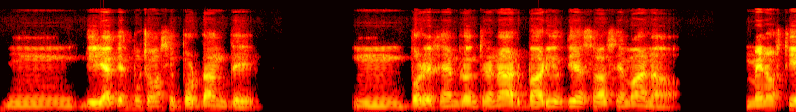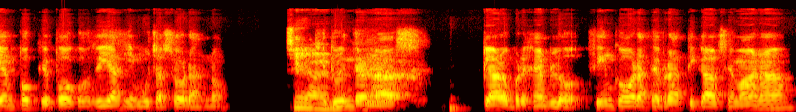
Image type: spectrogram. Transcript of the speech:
Mm, diría que es mucho más importante, mm, por ejemplo, entrenar varios días a la semana, menos tiempo que pocos días y muchas horas, ¿no? Si tú entrenas, claro, por ejemplo, cinco horas de práctica a la semana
